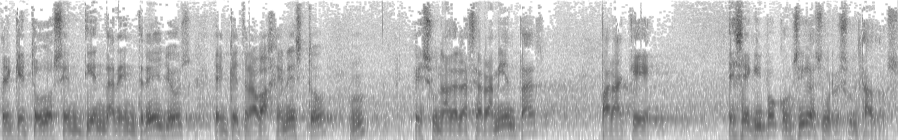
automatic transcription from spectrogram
el que todos se entiendan entre ellos, en que trabajen esto, es una de las herramientas para que ese equipo consiga sus resultados.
